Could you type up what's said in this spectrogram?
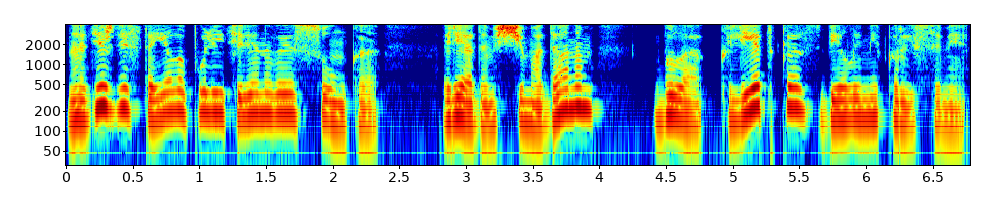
На одежде стояла полиэтиленовая сумка. Рядом с чемоданом была клетка с белыми крысами.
